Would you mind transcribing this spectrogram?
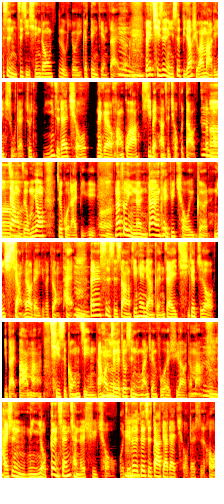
是你自己心中就有一个定见在的。嗯、所以其实你是比较喜欢马铃薯的，就你一直在求那个黄瓜，基本上是求不到的。嗯、这样子，我们用水果来比喻。嗯、那所以呢，你当然可以去求一个你想要的一个状态。嗯、但是事实上，今天两个人在一起就只有一百八嘛，七十公斤，然后这个就是你完全符合需要的嘛？嗯、还是你有更深层的需求？我觉得这是大家在求的时候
